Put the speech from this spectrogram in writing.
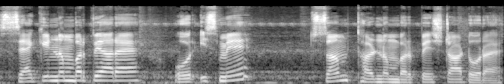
सेकंड नंबर पे आ रहा है। और इसमें सम थर्ड नंबर पे स्टार्ट हो रहा है।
